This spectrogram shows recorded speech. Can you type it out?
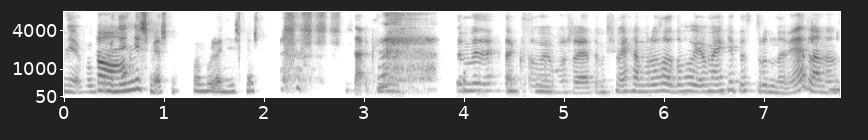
Nie, w ogóle no. nie, nie śmieszne, w ogóle nie śmieszne. Tak, my tak sobie może tym śmiechem rozładowujemy, jakie to jest trudne, nie? Dla nas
